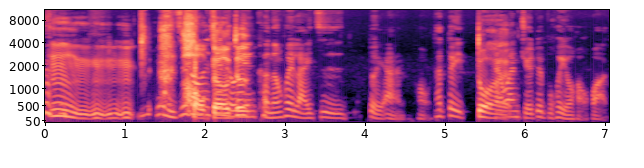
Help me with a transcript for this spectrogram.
嗯嗯嗯嗯，因为你知道那些留言可能会来自对岸，哦，他对台湾绝对不会有好话的。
